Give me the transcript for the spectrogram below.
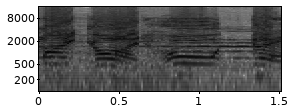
My god, who the?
